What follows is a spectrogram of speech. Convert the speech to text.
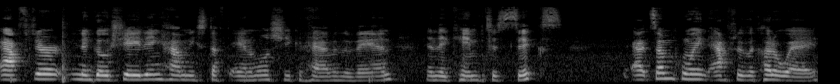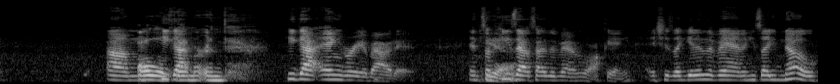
after negotiating how many stuffed animals she could have in the van, and they came to six. At some point after the cutaway, um, All he of got them are in there. he got angry about it. And so Yeah. he's outside the van walking. And she's like, get in the van. And he's like, no.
